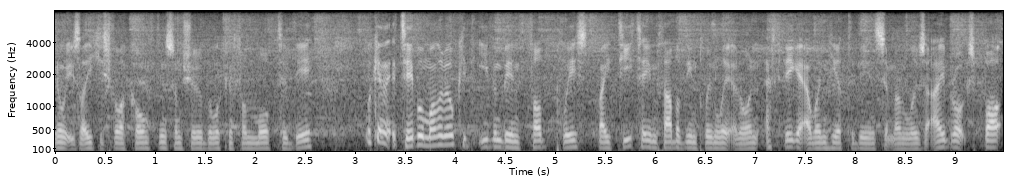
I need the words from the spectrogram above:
know what he's like, he's full of confidence. I'm sure he'll be looking for more today. Looking at the table, Motherwell could even be in third place by tea time with Aberdeen playing later on if they get a win here today and St Mirren lose at Ibrox. But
